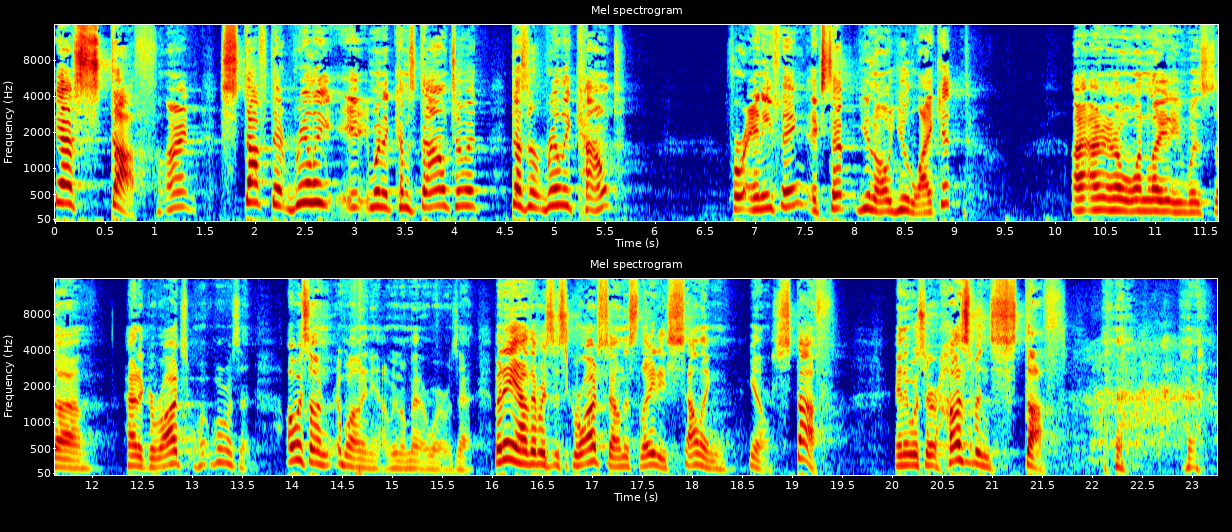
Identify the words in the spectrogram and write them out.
You have stuff. All right? Stuff that really, it, when it comes down to it, doesn't really count for anything except, you know, you like it. I, I know one lady was, uh, had a garage, where was it? Oh, it was on, well, anyhow, it don't matter where it was at. But anyhow, there was this garage sale, and this lady selling, you know, stuff and it was her husband's stuff.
